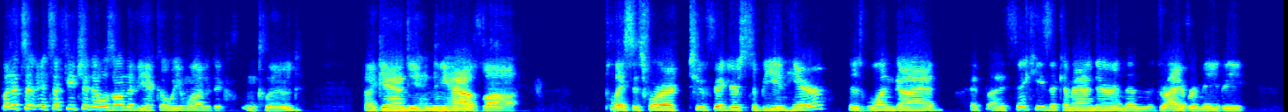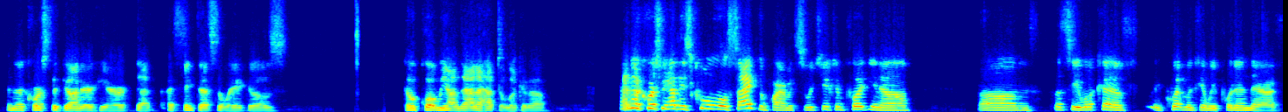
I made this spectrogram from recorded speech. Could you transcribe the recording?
but it's a it's a feature that was on the vehicle we wanted to include. Again you, and then you have uh places for two figures to be in here. There's one guy I, I think he's the commander and then the driver maybe. And then of course the gunner here that i think that's the way it goes. Don't quote me on that. I have to look it up. And of course, we have these cool little side compartments, which you can put, you know, um, let's see, what kind of equipment can we put in there? I've,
